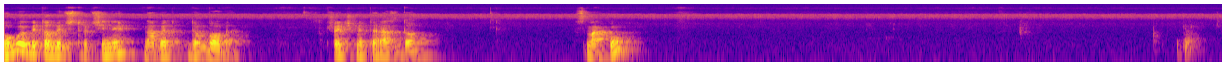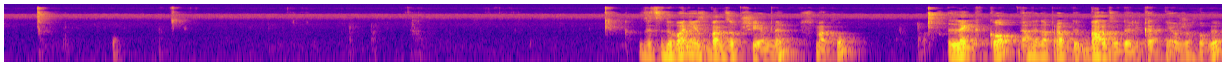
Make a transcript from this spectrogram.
Mogłyby to być trociny nawet dębowe. Przejdźmy teraz do smaku. Zdecydowanie jest bardzo przyjemny w smaku. Lekko, ale naprawdę bardzo delikatnie orzechowy.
